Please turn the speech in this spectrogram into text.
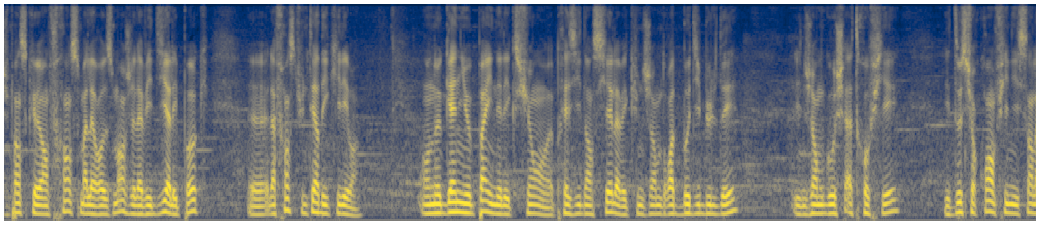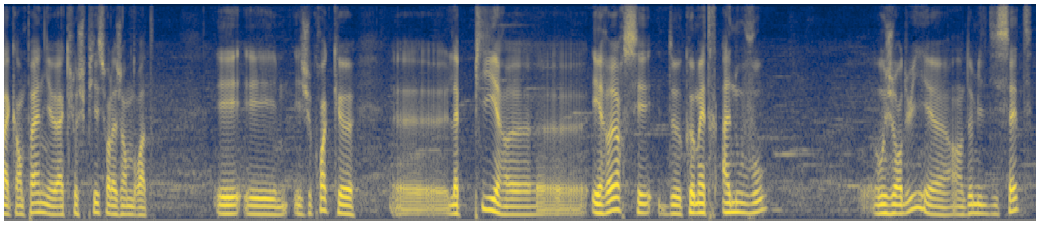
Je pense qu'en France, malheureusement, je l'avais dit à l'époque, euh, la France est une terre d'équilibre. On ne gagne pas une élection euh, présidentielle avec une jambe droite bodybuildée, une jambe gauche atrophiée, et de surcroît en finissant la campagne euh, à cloche-pied sur la jambe droite. Et, je crois que la pire erreur, c'est de commettre à nouveau, aujourd'hui, en 2017,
